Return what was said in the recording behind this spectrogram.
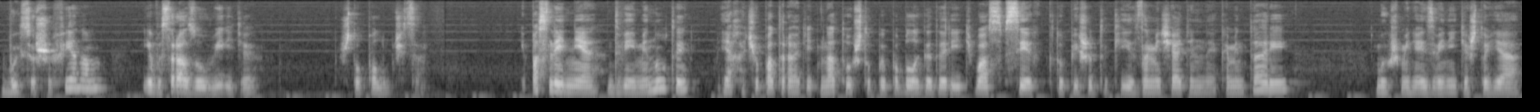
высушу феном, и вы сразу увидите, что получится. И последние две минуты я хочу потратить на то, чтобы поблагодарить вас всех, кто пишет такие замечательные комментарии. Вы уж меня извините, что я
